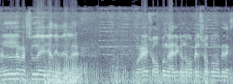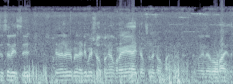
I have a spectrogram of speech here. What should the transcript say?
നല്ല റഷുള്ള ഏരിയ ആണ് ഇത് നല്ല കുറേ ഷോപ്പും കാര്യങ്ങളും മൊബൈൽ ഷോപ്പ് മൊബൈൽ അക്സസറീസ് പിന്നെ റെഡിമെയ്ഡ് ഷോപ്പ് അങ്ങനെ കുറേ ഐറ്റംസ് ഉള്ള ഷോപ്പാണ് റോഡായത്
